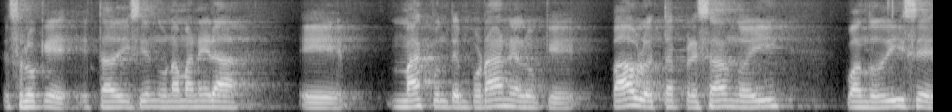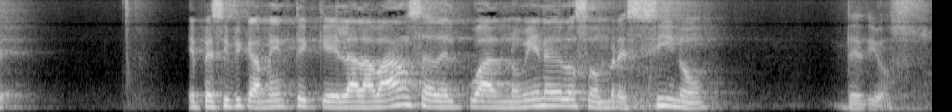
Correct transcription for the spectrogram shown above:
Eso es lo que está diciendo de una manera eh, más contemporánea, lo que Pablo está expresando ahí cuando dice, específicamente que la alabanza del cual no viene de los hombres, sino de Dios.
